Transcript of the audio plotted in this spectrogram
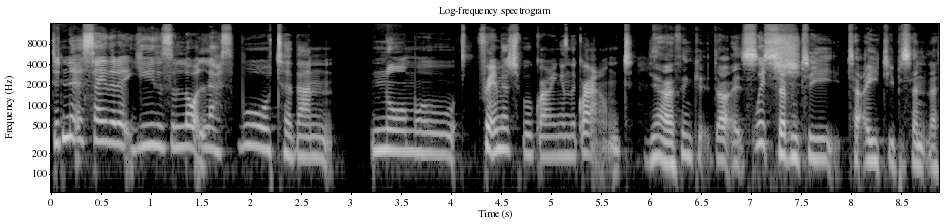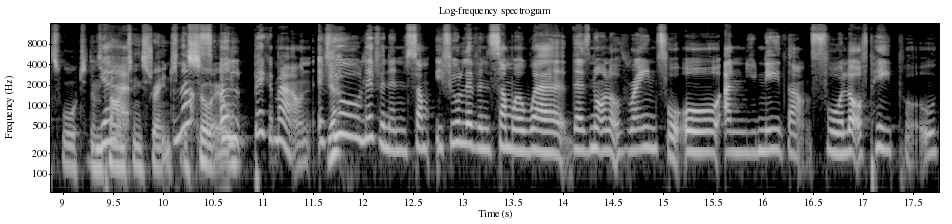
didn't it say that it uses a lot less water than normal fruit and vegetable growing in the ground? Yeah, I think it does. It's Which- 70 to 80% less water than Yeah, planting straight into the soil. a big amount. If Yeah. you're living in some, if you're living somewhere where there's not a lot of rainfall, or and you need that for a lot of people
